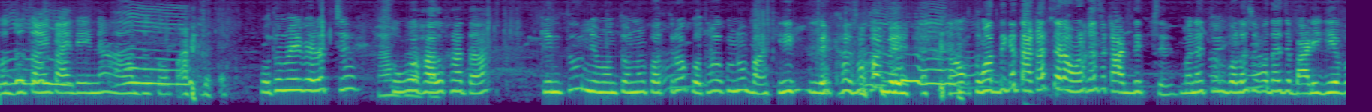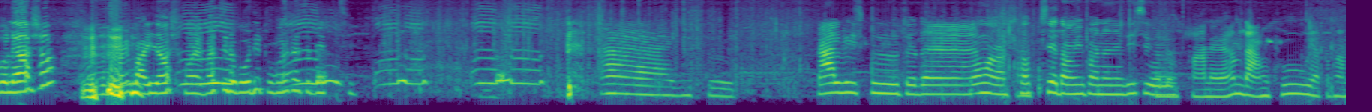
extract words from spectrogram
ওর জুতো আমি পাই দিই না আমার জুতো পাই দেয়। প্রথমেই বেরোচ্ছে শুভ হালখাতা কিন্তু নিমন্ত্রণ পত্র কোথাও কোনো বাকি লেখা জোখা নেই। তোমার দিকে তাকাচ্ছে আর আমার কাছে কার্ড দিচ্ছে। মানে তুমি বলেছ বোধহয় যে বাড়ি গিয়ে বলে আসো। আমি বাড়ি যাওয়ার সময় পাচ্ছি না বৌদি তোমার কাছে দিচ্ছি। বিস্কুট। কাল বিস্কুট সবচেয়ে দামি পান এনে দিয়েছি বলো পানের এখন দাম খুব এত পান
